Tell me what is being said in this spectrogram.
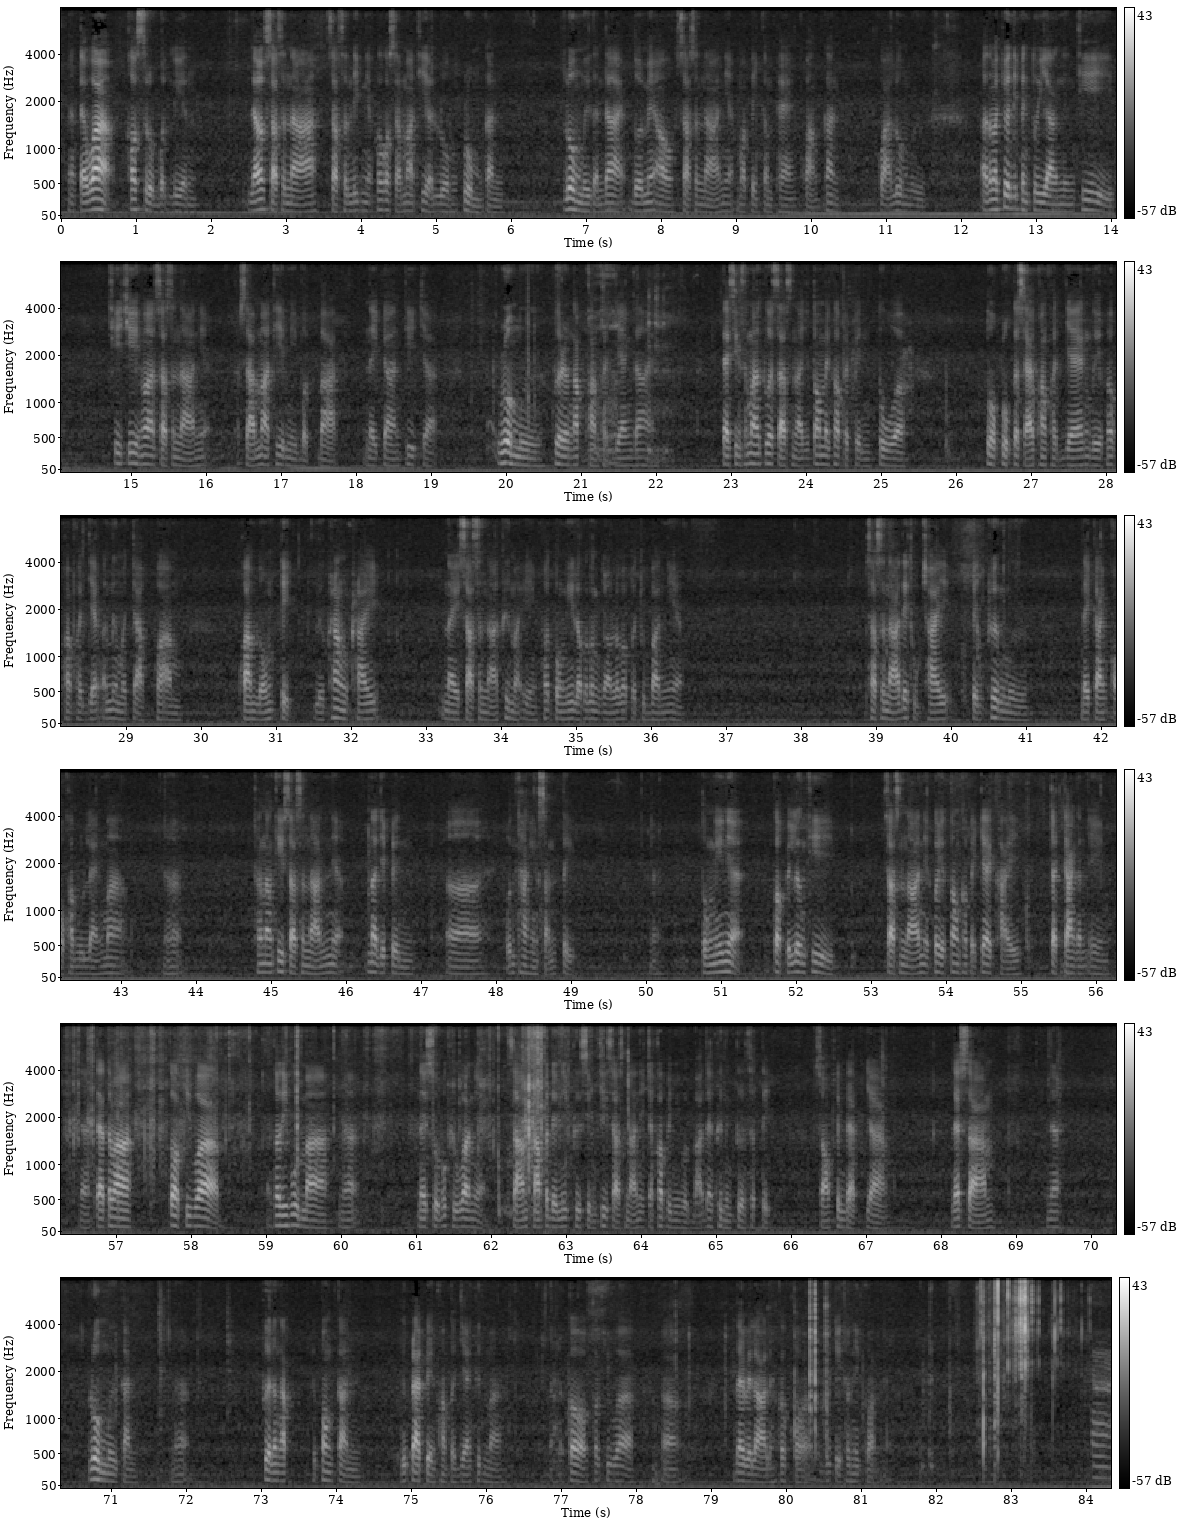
นะแต่ว่าเขาสรุปบทเรียน แล้วศาสนาศาสนิกเนี่ยเขาก็สามารถที่จะรวมกลุ่มกัน ร่วมมือกันได้ โดยไม่เอาศาสนาเนี่ยมาเป็นกำแพงขวางกั้นกว่าร่วมมืออาตมาเชื่อที่เป็นตัวอย่างหนึ่งที่ที่ชี้ว่าศาสนาเนี่ยสามารถที่จะมีบทบาทในการที่จะร่วมมือเพื่อระงับความขัดแย้งได้ แต่สิ่งสำคัญคือศาสนาจะต้องไม่เข้าไปเป็นตัวตัวปลุกกระแสความขัดแย้ง โดยเฉพาะความขัดแย้งอันเนื่องมาจากความความหลงติดหรือคลั่งไคล้ ในศาสนาขึ้นมาเอง เพราะตรงนี้เราก็ต้องยอมรับว่าปัจจุบันเนี่ยศาสนาได้ถูกใช้เป็นเครื่องมือในการก่อความรุนแรงมากนะฮะทั้งนั้นที่ศาสนาเนี่ยน่าจะเป็นหนทางแห่งสันตินะตรงนี้เนี่ยก็เป็นเรื่องที่ศาสนาเนี่ยก็จะต้องเข้าไปแก้ไขจัดการกันเองนะแต่ตมาก็คิดว่าเท่าที่พูดมานะฮะ ในส่วนก็คือว่าเนี่ยสามสามประเด็นนี้คือสิ่งที่ศาสนาเนี่ยจะเข้าไปมีบทบาทได้คือหนึ่งเตือนสติสองเป็นแบบอย่าง และสามนะร่วมมือกันนะเพื่อระงับหรือป้องกัน หรือแปลเปลี่ยนความขัดแย้งขึ้นมาแล้วก็ก็คิดว่าได้เวลาแล้วก็ขอยุติเท่านี้ก่อน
